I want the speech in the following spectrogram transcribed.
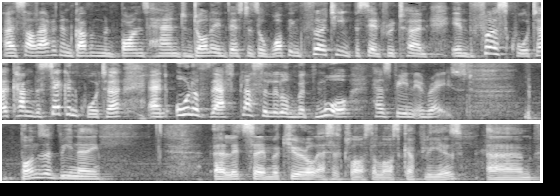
uh, South African government bonds hand dollar investors a whopping 13% return in the first quarter. Come the second quarter, and all of that, plus a little bit more, has been erased. The bonds have been a, uh, let's say, mercurial asset class the last couple of years. Um,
